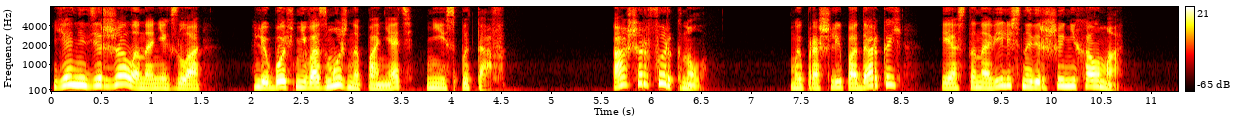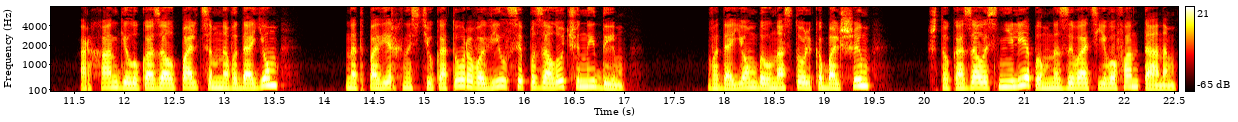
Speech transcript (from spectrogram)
Я не держала на них зла, Любовь невозможно понять, не испытав. Ашер фыркнул. Мы прошли подаркой и остановились на вершине холма. Архангел указал пальцем на водоем, над поверхностью которого вился позолоченный дым. Водоем был настолько большим, что казалось нелепым называть его фонтаном,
